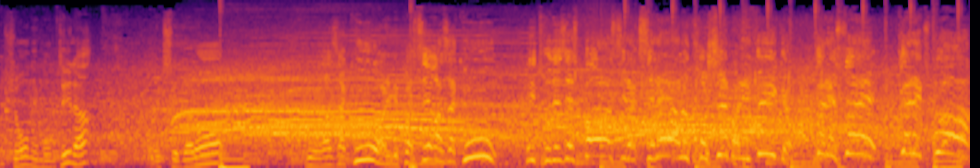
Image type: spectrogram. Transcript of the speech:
Attention, on est monté là, avec ce ballon pour Razakou. Il est passé, Razakou. Il trouve des espaces, il accélère, le crochet magnifique. Quel essai, quel exploit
